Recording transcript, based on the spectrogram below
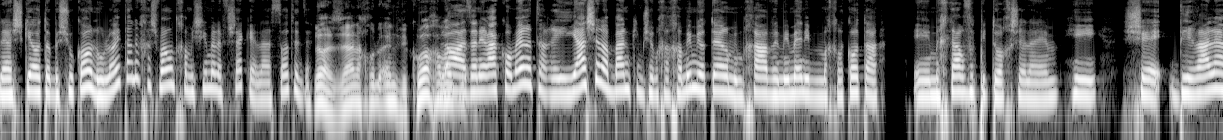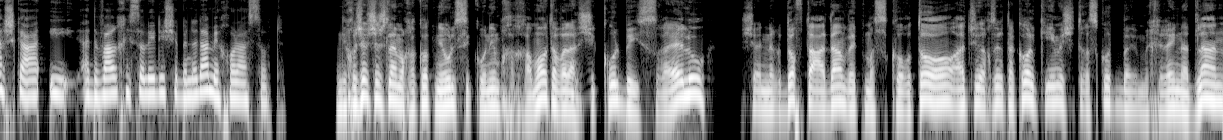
להשקיע אותו בשוק ההון, הוא לא ייתן לך 750 אלף שקל לעשות את זה. לא, על זה אנחנו, אין ויכוח, אבל... לא, אז אני רק אומרת, הראייה של הבנקים שהם חכמים יותר ממך וממני במחלקות המחקר ופיתוח שלהם, היא שדירה להשקעה היא הדבר הכי סולידי שבן אדם יכול לעשות. אני חושב שיש להם מחלקות ניהול סיכונים חכמות, אבל השיקול בישראל הוא שנרדוף את האדם ואת משכורתו עד שהוא יחזיר את הכל, כי אם יש התרסקות במחירי נדל"ן,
